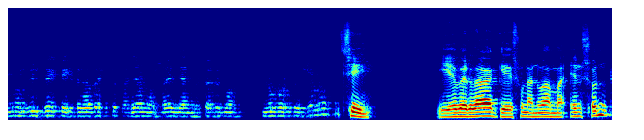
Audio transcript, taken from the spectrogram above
Nos dice que cada vez que vayamos a ella encontraremos nuevos tesoros. Sí, y es verdad que es una nueva... Son,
